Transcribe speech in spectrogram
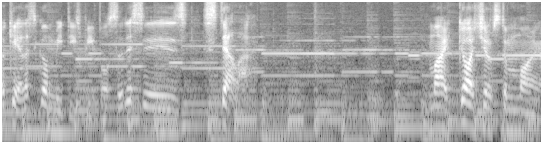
Okay, let's go meet these people. So this is Stella. My god, she looks demonic.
